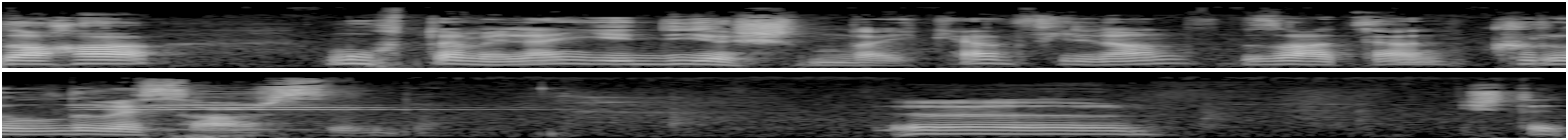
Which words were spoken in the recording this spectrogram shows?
daha muhtemelen 7 yaşındayken filan zaten kırıldı ve sarsıldı. Ee, işte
